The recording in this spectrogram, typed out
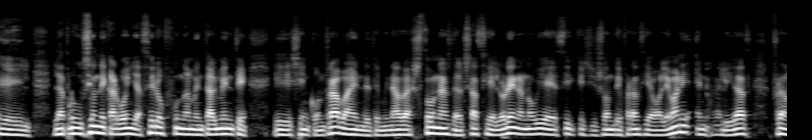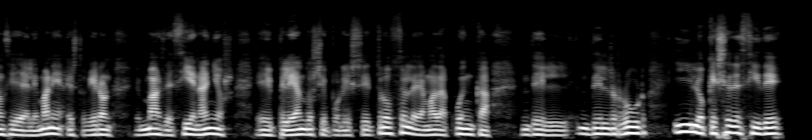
la producción de carbón y acero fundamentalmente eh, se encontraba en determinadas zonas de Alsacia y Lorena. No voy a decir que si son de Francia o Alemania. En realidad, Francia y Alemania estuvieron más de 100 años eh, peleándose por ese trozo, la llamada cuenca del, del Ruhr. Y lo que se decide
